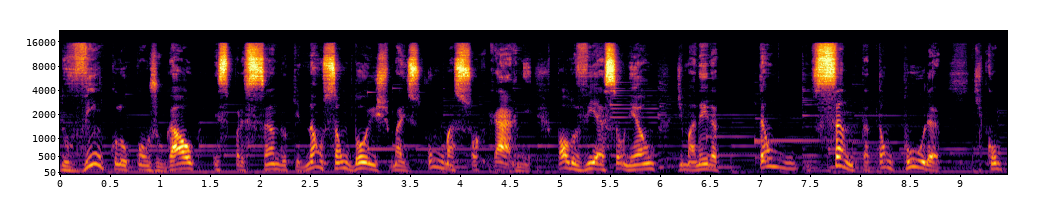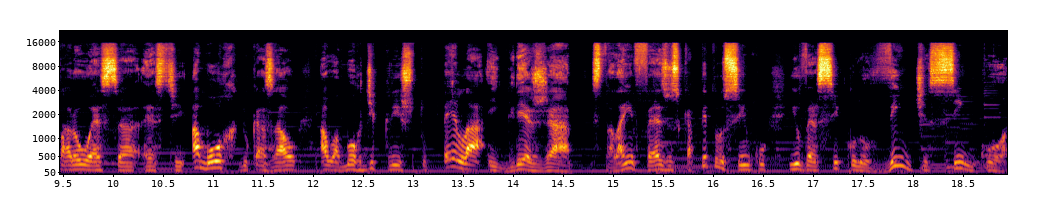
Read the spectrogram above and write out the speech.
do vínculo conjugal, expressando que não são dois, mas uma só carne. Paulo via essa união de maneira tão santa, tão pura, que comparou essa, este amor do casal ao amor de Cristo pela igreja. Está lá em Efésios capítulo 5 e o versículo 25.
